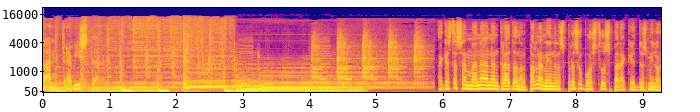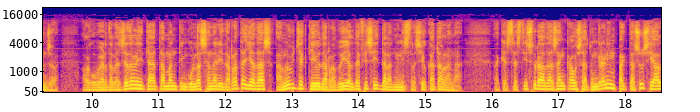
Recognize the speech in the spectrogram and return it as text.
L'entrevista. Aquesta setmana han entrat en el Parlament els pressupostos per a aquest 2011. El govern de la Generalitat ha mantingut l'escenari de retallades amb l'objectiu de reduir el dèficit de l'administració catalana. Aquestes tisorades han causat un gran impacte social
